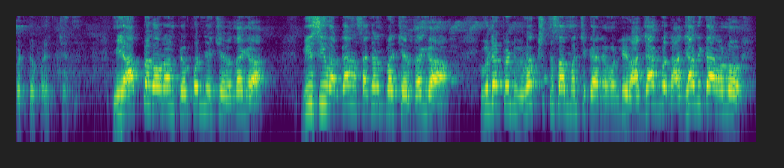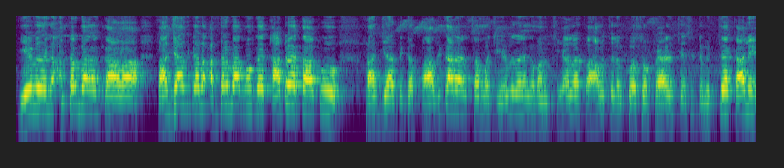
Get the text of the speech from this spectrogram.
పెట్టే పరిస్థితి మీ ఆత్మగౌరవాన్ని పెంపొందించే విధంగా బీసీ వర్గాన్ని సంఘటితపరిచే విధంగా ఉన్నటువంటి వివక్షత సంబంధించి కానివ్వండి రాజ్యాంగ రాజ్యాధికారంలో ఏ విధంగా అంతర్భాగం కావాలా రాజ్యాధికారం అంతర్భాగంగా కాటమే కాదు రాజ్యాధిక అధికారాలకు సంబంధించి ఏ విధంగా మనం చేయాలంటే ఆలోచన కోసం ప్రయాణం చేసే వ్యక్తే కానీ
